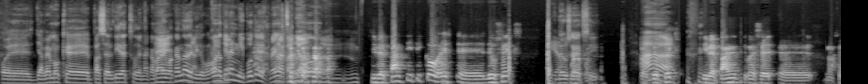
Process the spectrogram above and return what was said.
pues ya vemos que pasa el directo de Nakama Eh, de Wakanda de na- videojuego. coño. No tienes ni puta idea. Venga, Ah, luego. mm, Cyberpunk típico es eh, Deus Ex. Deus Ex, pues, sí. pues Ah. Deus Ex, Cyberpunk puede ser, eh, no sé,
